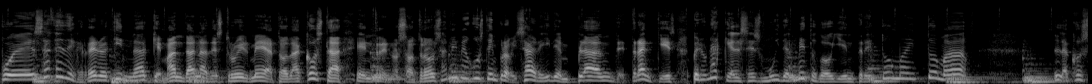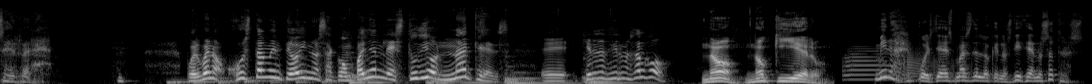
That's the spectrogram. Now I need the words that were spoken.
Pues hace de guerrero equidna que mandan a destruirme a toda costa. Entre nosotros, a mí me gusta improvisar e ir en plan de tranquis, pero Knuckles es muy del método y entre toma y toma, la cosa es rara. Pues bueno, justamente hoy nos acompaña en el estudio Knuckles. Eh, ¿Quieres decirnos algo? No, no quiero. Mira, pues ya es más de lo que nos dice a nosotros.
